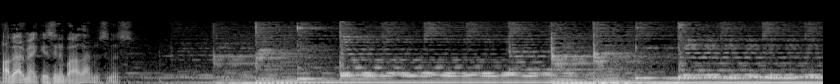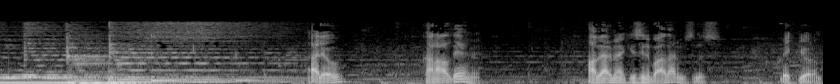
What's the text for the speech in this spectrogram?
Haber merkezini bağlar mısınız? Alo, Kanal D mi? Haber merkezini bağlar mısınız? Bekliyorum.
